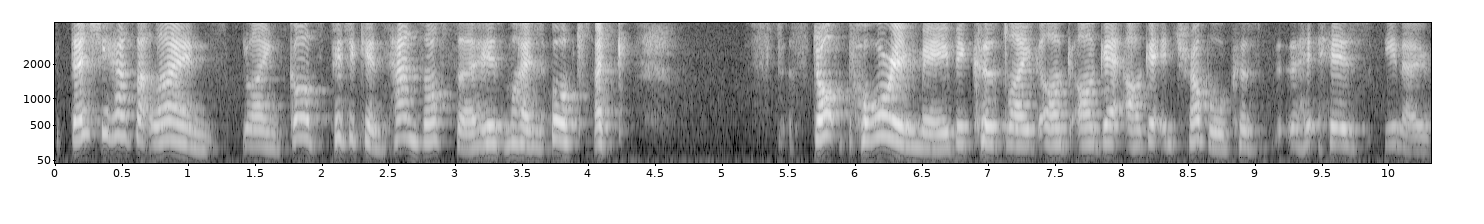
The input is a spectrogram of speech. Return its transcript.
But Then she has that lines line, God's Pitikins, hands off, sir. Here's my lord. Like, st- stop pouring me because, like, I'll, I'll get I'll get in trouble because his, you know,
